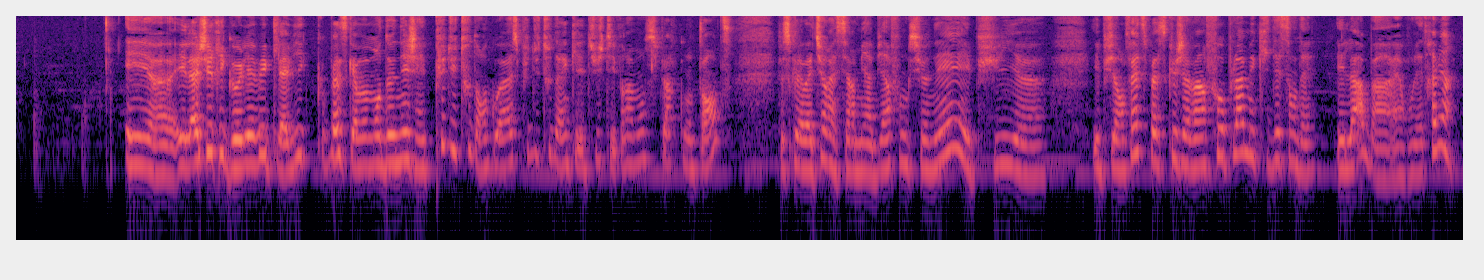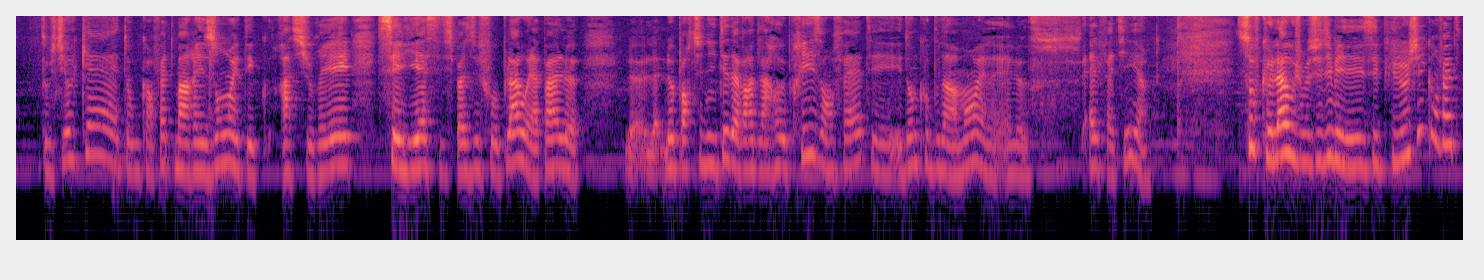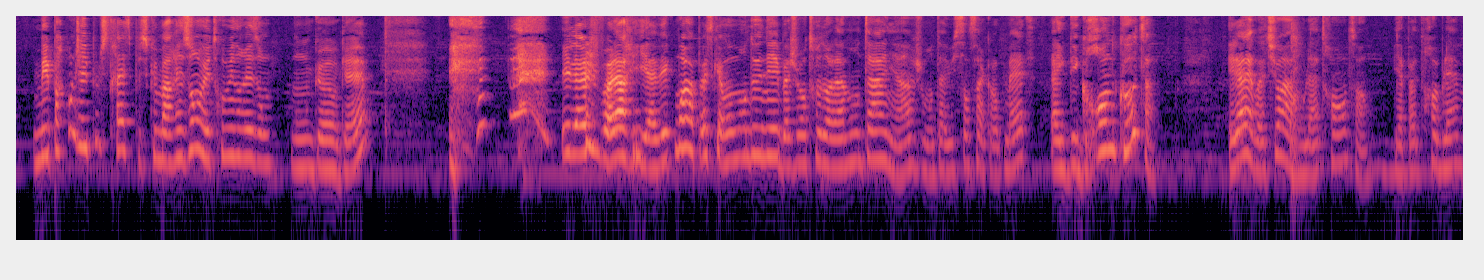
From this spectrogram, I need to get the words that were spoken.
Euh, et, là, j'ai rigolé avec la vie parce qu'à un moment donné, j'avais plus du tout d'angoisse, plus du tout d'inquiétude. J'étais vraiment super contente parce que la voiture, elle s'est remise à bien fonctionner. Et puis, euh, et puis en fait, c'est parce que j'avais un faux plat mais qui descendait. Et là, ben, elle roulait très bien. Donc je dis ok. Donc en fait, ma raison était rassurée. C'est lié à cet espace de faux plat où elle n'a pas l'opportunité d'avoir de la reprise en fait. Et, donc au bout d'un moment, elle, fatigue. Sauf que là où je me suis dit, mais c'est plus logique en fait. Mais par contre, j'avais plus le stress, parce que ma raison avait trouvé une raison. Donc, euh, ok. et là, je vois Larry avec moi, parce qu'à un moment donné, bah, je me retrouve dans la montagne, hein, je monte à 850 mètres, avec des grandes côtes. Et là, la voiture, elle roule à 30, il n'y a pas de problème.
